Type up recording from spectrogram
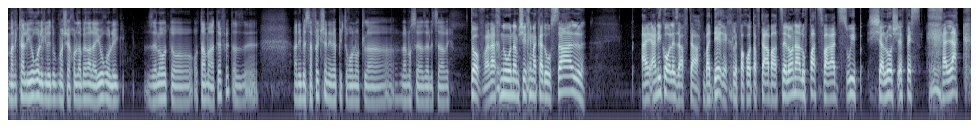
מנכ"ל יורוליג לדוגמה שיכול לדבר על היורוליג, זה לא אותו, אותה מעטפת, אז אה, אני בספק שנראה פתרונות לנושא הזה לצערי. טוב, אנחנו נמשיך עם הכדורסל. אני אני קורא לזה הפתעה, בדרך לפחות הפתעה. ברצלונה אלופת ספרד סוויפ 3-0 חלק.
